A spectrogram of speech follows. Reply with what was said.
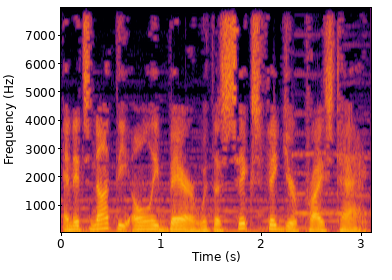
And it's not the only bear with a six-figure price tag.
